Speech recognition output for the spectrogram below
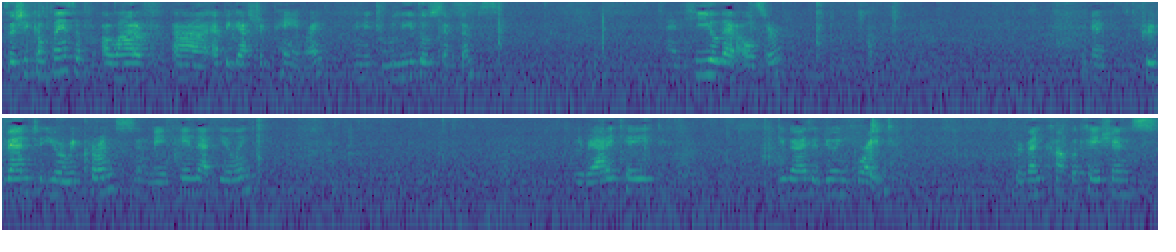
So she complains of a lot of uh, epigastric pain, right? We need to relieve those symptoms and heal that ulcer and prevent your recurrence and maintain that healing. Eradicate. You guys are doing great. Prevent complications.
